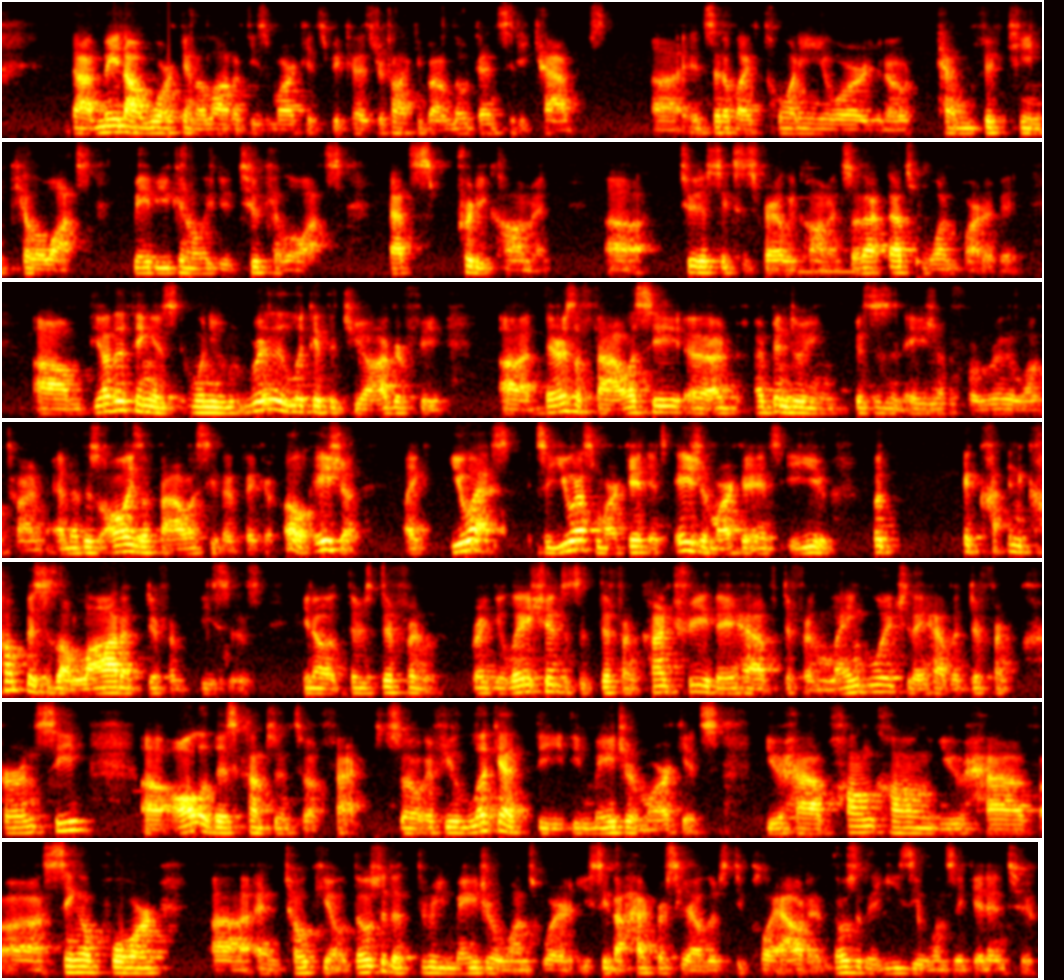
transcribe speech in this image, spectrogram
That may not work in a lot of these markets because you're talking about low density cabs. Uh, instead of like 20 or you know 10, 15 kilowatts, maybe you can only do two kilowatts. That's pretty common. Uh, two to six is fairly common. So that, that's one part of it. Um, the other thing is when you really look at the geography, uh, there's a fallacy. Uh, I've, I've, been doing business in Asia for a really long time, and there's always a fallacy that they go, oh, Asia, like US. It's a US market, it's Asia market, it's EU. But it encompasses a lot of different pieces. You know, there's different regulations. It's a different country. They have different language. They have a different currency. Uh, all of this comes into effect. So if you look at the the major markets, you have Hong Kong, you have uh, Singapore, uh, and Tokyo. Those are the three major ones where you see the hyperscalers deploy out, and those are the easy ones to get into.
